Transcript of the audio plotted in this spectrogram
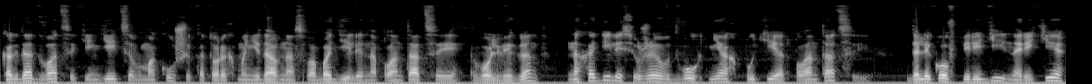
Когда 20 индейцев Макуши, которых мы недавно освободили на плантации Вольвигант, находились уже в двух днях пути от плантации, далеко впереди, на реке,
